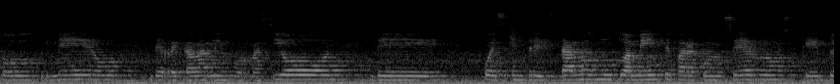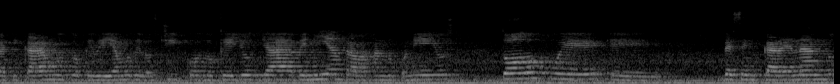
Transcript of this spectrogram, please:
todos primero, de recabar la información, de pues entrevistarnos mutuamente para conocernos, que platicáramos lo que veíamos de los chicos, lo que ellos ya venían trabajando con ellos, todo fue eh, desencadenando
